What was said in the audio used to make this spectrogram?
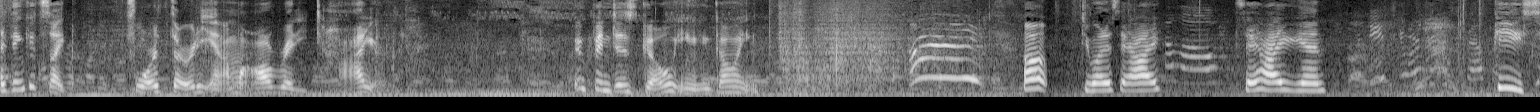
I think it's like 4:30 and I'm already tired. We've been just going and going. Hi! Oh, do you want to say hi? Hello! Say hi again. Peace.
